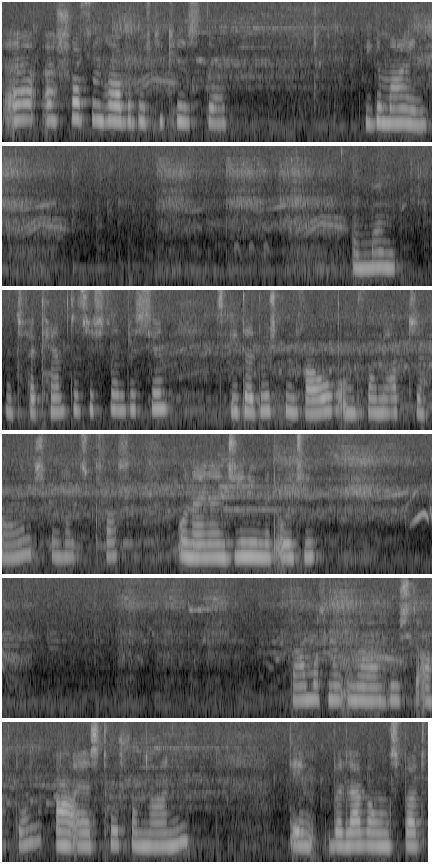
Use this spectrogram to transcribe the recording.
äh, erschossen habe durch die Kiste. Wie gemein. Oh Mann, jetzt verkämmt er sich so ein bisschen. Jetzt geht er durch den Rauch, um vor mir abzuhauen. Ich bin halt zu krass. Oh nein, ein Genie mit Ulti. Da muss man immer höchste Achtung. Ah, er ist tot vom Nani. Dem Belagerungsbad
